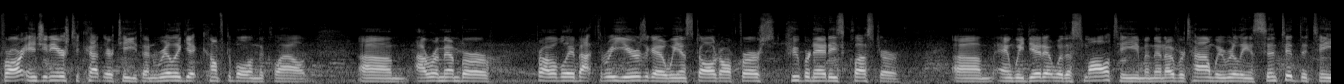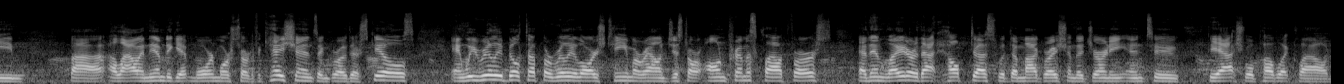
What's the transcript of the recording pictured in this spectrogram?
for our engineers to cut their teeth and really get comfortable in the cloud. Um, I remember probably about three years ago, we installed our first Kubernetes cluster um, and we did it with a small team, and then over time we really incented the team by allowing them to get more and more certifications and grow their skills. And we really built up a really large team around just our on-premise cloud first, and then later that helped us with the migration, the journey into the actual public cloud.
